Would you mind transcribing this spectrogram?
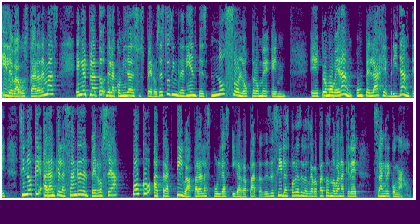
y le va a gustar además en el plato de la comida de sus perros. Estos ingredientes no solo prome- em, eh, promoverán un pelaje brillante, sino que harán que la sangre del perro sea poco atractiva para las pulgas y garrapatas. Es decir, las pulgas y las garrapatas no van a querer sangre con ajo.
